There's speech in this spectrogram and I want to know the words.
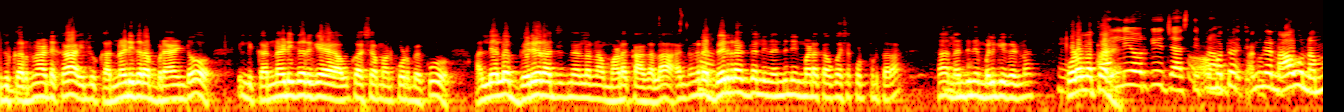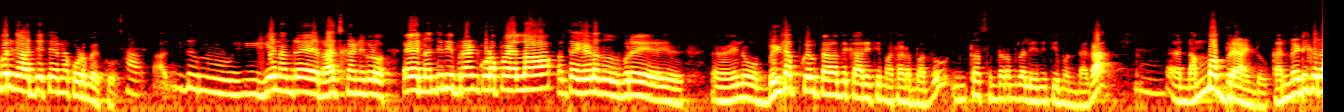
ಇದು ಕರ್ನಾಟಕ ಇದು ಕನ್ನಡಿಗರ ಬ್ರ್ಯಾಂಡು. ಇಲ್ಲಿ ಕನ್ನಡಿಗರಿಗೆ ಅವಕಾಶ ಮಾಡಿಕೊಡ್ಬೇಕು. ಅಲ್ಲೆಲ್ಲ ಬೇರೆ ರಾಜ್ಯದನ್ನೆಲ್ಲ ನಾವು ಮಾಡೋಕ್ಕಾಗಲ್ಲ. ಹಂಗಂದ್ರೆ ಬೇರೆ ರಾಜ್ಯದಲ್ಲಿ ನಂದಿನಿಗೆ ಮಾಡೋಕ್ಕೆ ಅವಕಾಶ ಕೊಟ್ಬಿಡ್ತಾರಾ? ನಂದಿನಿ ಮಳಿಗೆಗಳನ್ನ ಕೊಡಲ್ಲ ತಾನೆ. ಜಾಸ್ತಿ ಮತ್ತೆ ಹಂಗೆ ನಾವು ನಮ್ಮರಿಗೆ ಆದ್ಯತೆಯನ್ನು ಕೊಡಬೇಕು. ಇದು ಈಗೇನಂದ್ರೆ ರಾಜಕಾರಣಿಗಳು ಏ ನಂದಿನಿ ಬ್ರ್ಯಾಂಡ್ ಕೊಡಪ್ಪ ಎಲ್ಲ ಅಂತ ಹೇಳೋದು ಬರೀ ಏನು ಬಿಲ್ಡಪ್ಗಳು ತಗೊಳೋದಕ್ಕೆ ಆ ರೀತಿ ಮಾತಾಡಬಾರ್ದು. ಇಂಥ ಸಂದರ್ಭದಲ್ಲಿ ಈ ರೀತಿ ಬಂದಾಗ ನಮ್ಮ ಬ್ರ್ಯಾಂಡು ಕನ್ನಡಿಗರ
